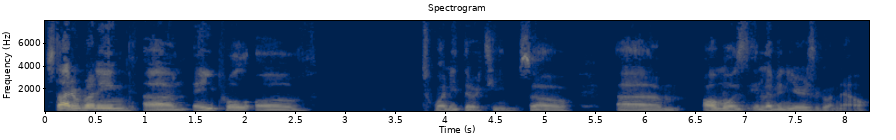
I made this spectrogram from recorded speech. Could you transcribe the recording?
started running um April of 2013. So um almost 11 years ago now.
